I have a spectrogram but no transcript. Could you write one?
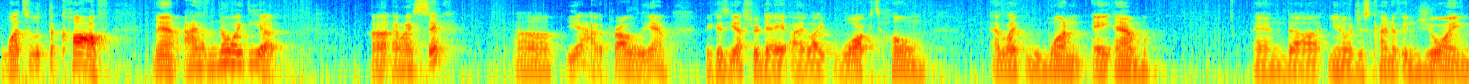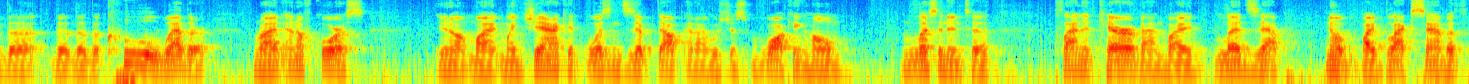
What's with the cough, man? I have no idea. Uh, am I sick? Uh, yeah, I probably am because yesterday I like walked home at like 1 a.m. and uh, you know just kind of enjoying the, the, the, the cool weather, right? And of course, you know my my jacket wasn't zipped up, and I was just walking home, listening to Planet Caravan by Led Zepp, no, by Black Sabbath,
